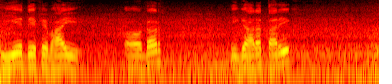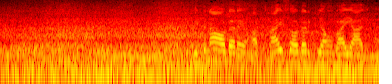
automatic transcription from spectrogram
ये देखे भाई ऑर्डर ग्यारह तारीख। कितना ऑर्डर है? अट्ठाईस ऑर्डर किया हूँ भाई आज मैं।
